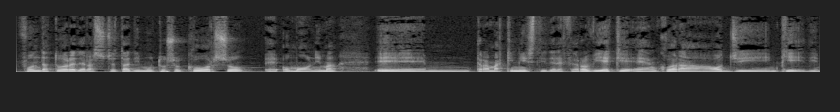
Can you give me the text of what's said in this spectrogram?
fondatore della società di mutuo soccorso eh, omonima eh, tra macchinisti delle ferrovie che è ancora oggi in piedi.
